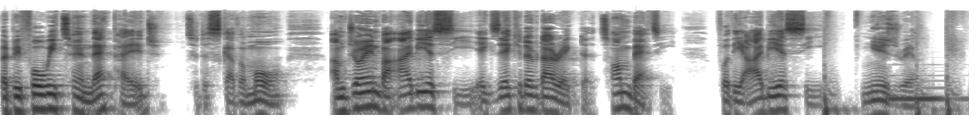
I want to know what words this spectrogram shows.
But before we turn that page to discover more, I'm joined by IBSC Executive Director Tom Batty for the IBSC Newsreel.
